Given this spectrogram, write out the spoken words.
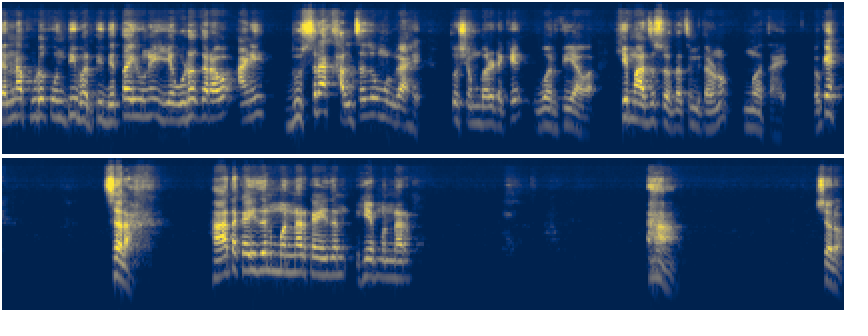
त्यांना पुढे कोणती भरती देता येऊ नये एवढं करावं आणि दुसरा खालचा जो मुलगा आहे तो शंभर टक्के वरती यावा. हे माझं स्वतःचं मित्रांनो मत आहे. ओके? चला. हा आता काही जण म्हणणार काही जण हे म्हणणार. हा. चलो.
